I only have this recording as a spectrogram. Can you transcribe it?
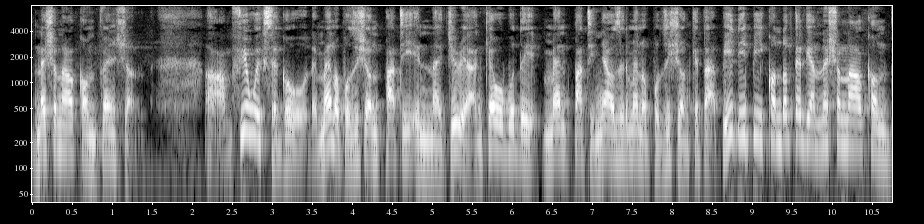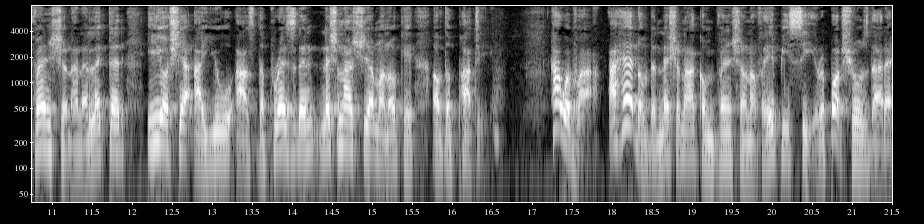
national convention. A um, few weeks ago, the main opposition party in Nigeria, Nkewobu, the main party, the main opposition, Keta, PDP, conducted their national convention and elected Iyorchia Ayu as the president, national chairman, okay, of the party. However, ahead of the National Convention of APC, report shows that uh,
